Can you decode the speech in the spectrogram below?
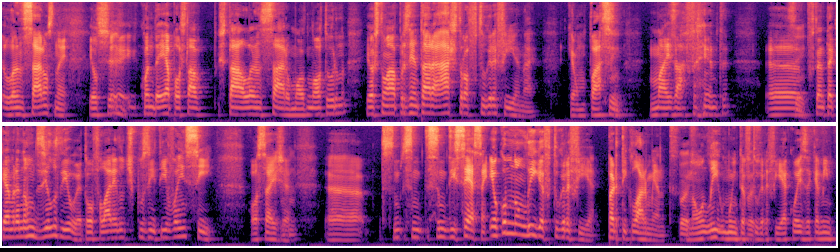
lançaram-se, né? Eles, eh, quando a Apple está, está a lançar o modo noturno, eles estão a apresentar a astrofotografia, não é? Que é um passo Sim. mais à frente. Uh, portanto, a câmera não me desiludiu. Eu estou a falar é do dispositivo em si. Ou seja, uhum. uh, se, se, se, me dissessem, eu como não ligo a fotografia, particularmente, pois. não ligo muito a pois. fotografia, é coisa que a mim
